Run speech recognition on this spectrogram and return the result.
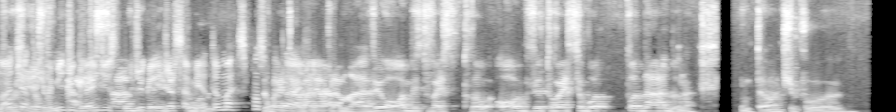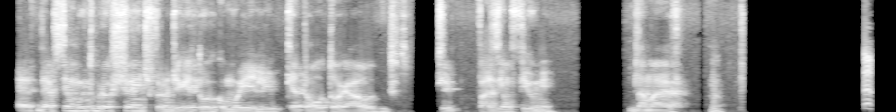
Não adianta, um tipo, filme de grande estúdio, grande orçamento é uma responsabilidade. Tu vai trabalhar né? pra Marvel, óbvio, tu vai, óbvio, tu vai ser podado, né? Então, tipo, é, deve ser muito broxante para um diretor como ele, que é tão autoral, de fazer um filme da Marvel. É,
